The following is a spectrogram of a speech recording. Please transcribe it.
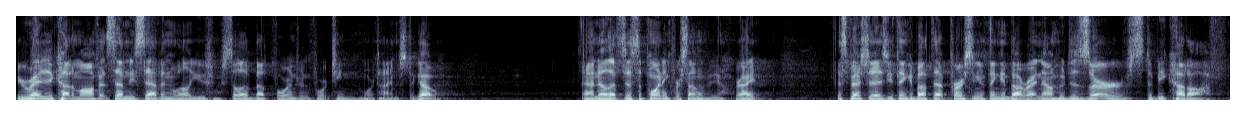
you're ready to cut them off at 77, well, you still have about 414 more times to go. And I know that's disappointing for some of you, right? Especially as you think about that person you're thinking about right now who deserves to be cut off.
